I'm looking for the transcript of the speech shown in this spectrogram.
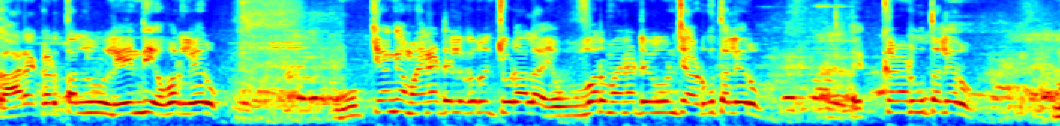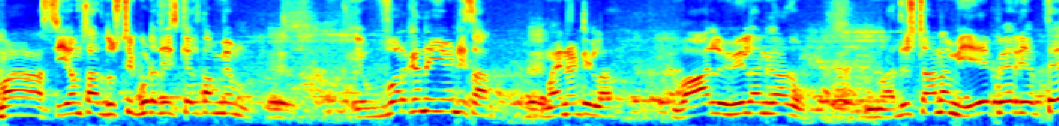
కార్యకర్తలు లేనిది ఎవరు లేరు. ముఖ్యంగా మైనార్టీల గురించి చూడాలా. ఎవ్వరు మైనార్టీల గురించి అడుగుతలేరు. ఎక్కడ అడుగుతలేరు. మా సీఎం సార్ దృష్టికి కూడా తీసుకెళ్తాం మేము. ఎవరికైనా ఇవ్వండి సార్ మైనార్టీలా. వాళ్ళు వీళ్ళని కాదు. అధిష్టానం ఏ పేరు చెప్తే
